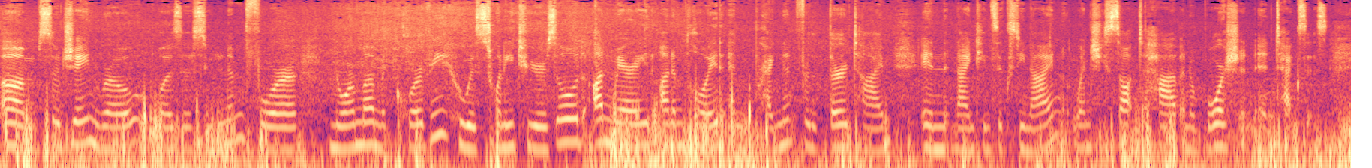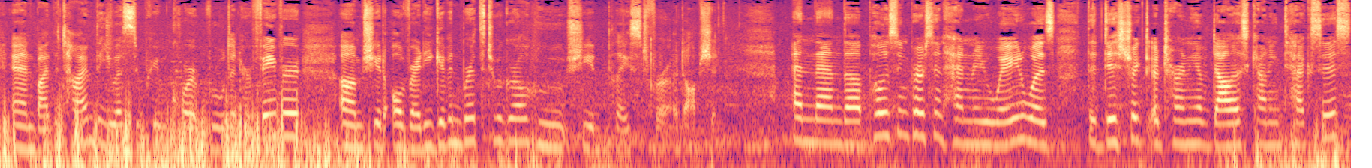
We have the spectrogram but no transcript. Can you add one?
Um, so, Jane Roe was a pseudonym for Norma McCorvey, who was 22 years old, unmarried, unemployed, and pregnant for the third time in 1969 when she sought to have an abortion in Texas. And by the time the U.S. Supreme Court ruled in her favor, um, she had already given birth to a girl who she had placed for adoption. And then the opposing person, Henry Wade, was the district attorney of Dallas County, Texas,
